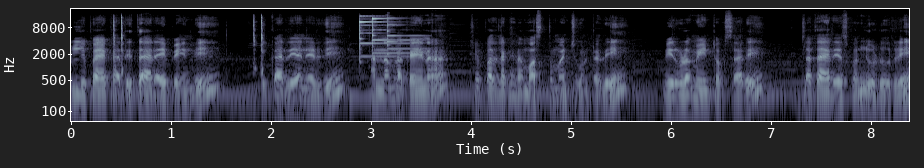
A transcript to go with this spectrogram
ఉల్లిపాయ కర్రీ తయారైపోయింది. ఈ కర్రీ అనేది అన్నంలకైనా చపాతీలకైనా మస్తు మంచిగా ఉంటుంది మీరు కూడా మీ ఇంట్లో ఒకసారి ఇట్లా తయారు చేసుకొని చూడుర్రి.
